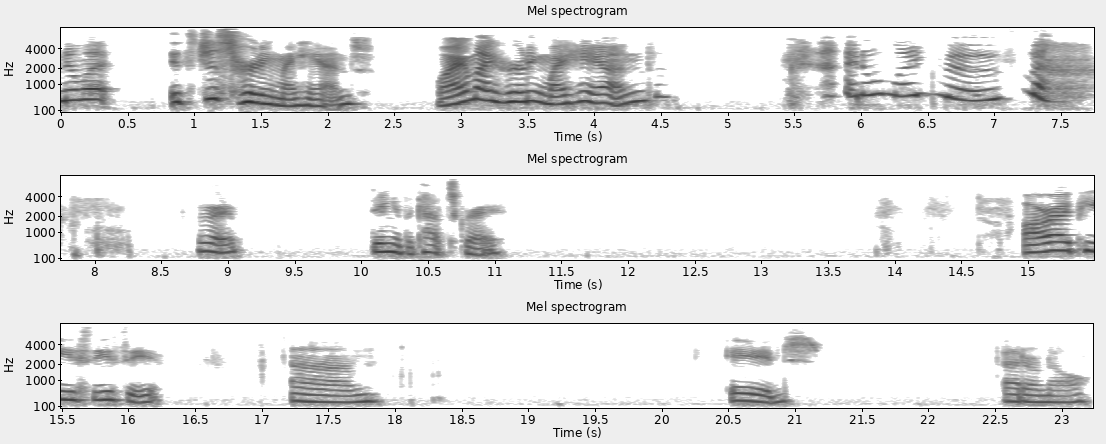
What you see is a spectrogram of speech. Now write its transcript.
You know what? It's just hurting my hand. Why am I hurting my hand? I don't like this. okay. Dang it, the cat's gray. R.I.P. Cece. Um, age. I don't know.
